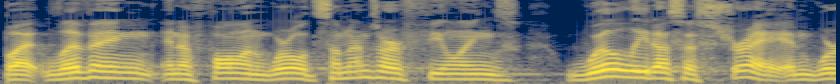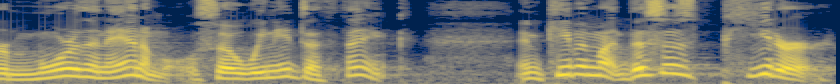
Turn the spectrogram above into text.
but living in a fallen world, sometimes our feelings will lead us astray, and we're more than animals, so we need to think. And keep in mind, this is Peter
